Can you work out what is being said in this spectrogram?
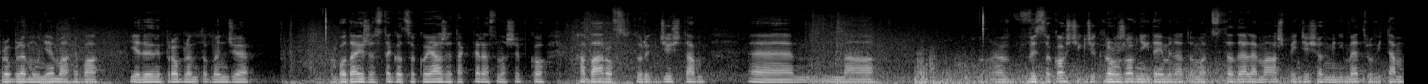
problemu nie ma, chyba jedyny problem to będzie bodajże z tego co kojarzę, tak teraz na szybko Habarow, który gdzieś tam na wysokości, gdzie krążownik, dajmy na to, ma ma aż 50 mm i tam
